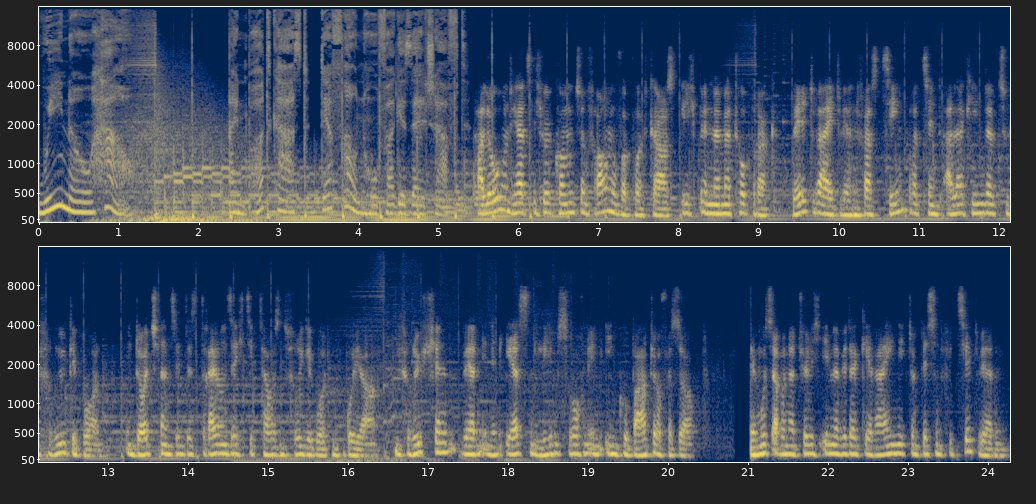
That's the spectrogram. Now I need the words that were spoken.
We Know How. Ein Podcast der Fraunhofer Gesellschaft. Hallo und herzlich willkommen zum Fraunhofer Podcast. Ich bin Mehmet Toprak. Weltweit werden fast 10% aller Kinder zu früh geboren. In Deutschland sind es 63.000 Frühgeburten pro Jahr. Die Frühchen werden in den ersten Lebenswochen im Inkubator versorgt. Der muss aber natürlich immer wieder gereinigt und desinfiziert werden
